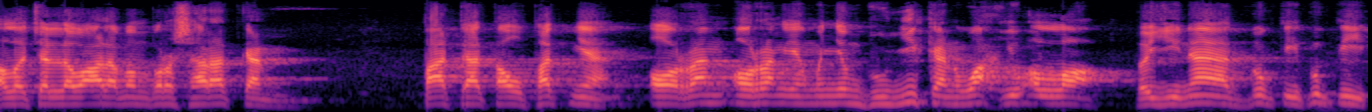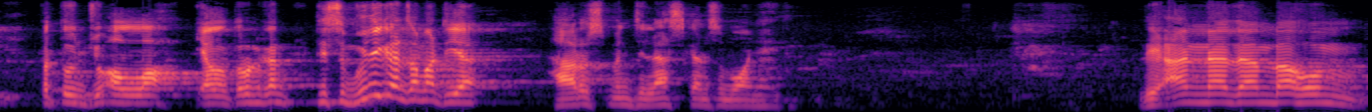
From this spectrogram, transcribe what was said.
Allah Jalla wa'ala mempersyaratkan pada taubatnya orang-orang yang menyembunyikan wahyu Allah, bayinat, bukti-bukti, petunjuk Allah yang turunkan disembunyikan sama dia harus menjelaskan semuanya itu. Lianna dzambahum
